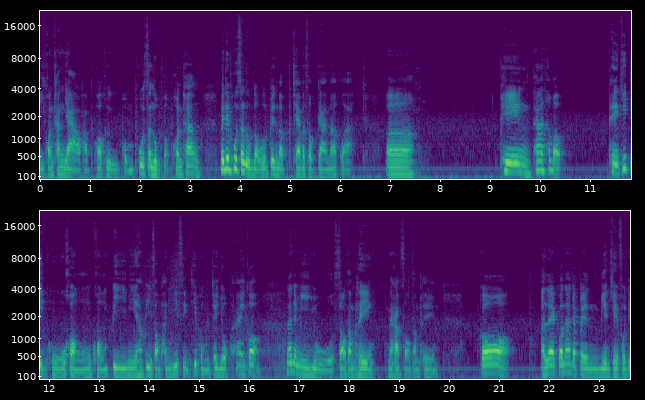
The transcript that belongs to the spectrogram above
นี้ค่อนข้างยาวครับ ก็คือผมพูดสรุปแบบค่อนข้าง ไม่ได้พูดสรุปหรอกผมเป็นแบบแชร์ประสบการณ์มากกว่า เออเพลงถ้าถ้าบอกเพลงที่ติดหูของของปีนี้ครับปี 2020 ที่ผมจะยกให้ก็น่าจะมีอยู่สองสามเพลงนะครับสองสามเพลง ก็อันแรกก็น่าจะเป็น BNK48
